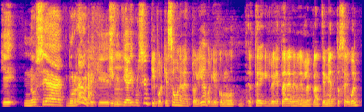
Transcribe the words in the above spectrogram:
que no sea borrable, que se quede ahí por siempre. Y porque eso es una eventualidad, porque como ustedes creo que están en, en el planteamiento, o sea, igual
